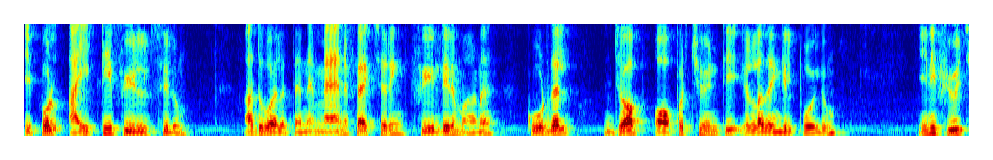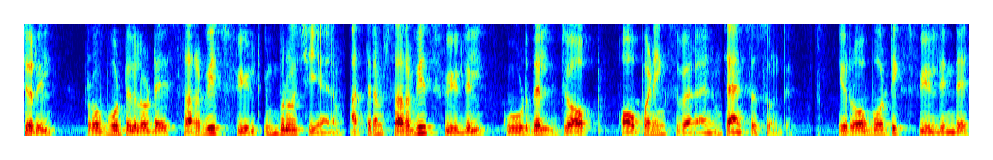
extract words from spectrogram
ഇപ്പോൾ ഐ ടി ഫീൽഡ്സിലും അതുപോലെ തന്നെ മാനുഫാക്ചറിങ് ഫീൽഡിലുമാണ് കൂടുതൽ ജോബ് ഓപ്പർച്യൂണിറ്റി ഉള്ളതെങ്കിൽ പോലും ഇനി ഫ്യൂച്ചറിൽ റോബോട്ടുകളുടെ സർവീസ് ഫീൽഡ് ഇംപ്രൂവ് ചെയ്യാനും അത്തരം സർവീസ് ഫീൽഡിൽ കൂടുതൽ ജോബ് ഓപ്പണിങ്സ് വരാനും ചാൻസസ് ഉണ്ട്. ഈ റോബോട്ടിക്സ് ഫീൽഡിന്റെ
